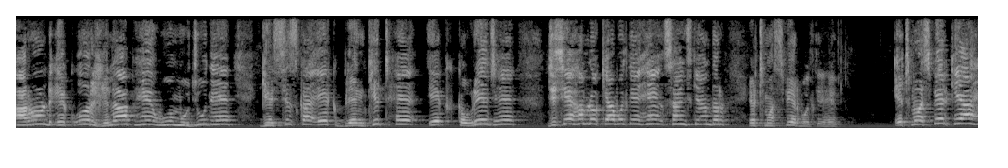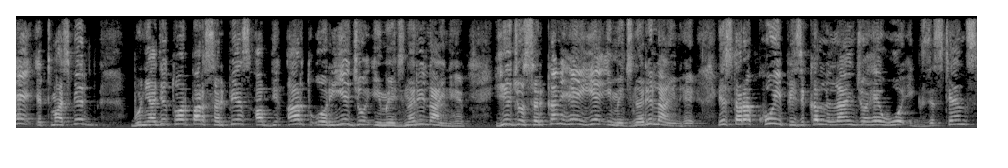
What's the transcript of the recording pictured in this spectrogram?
اراؤنڈ ایک اور غلاف ہے، وہ موجود ہے۔ گیسز کا ایک بلینکٹ ہے، ایک کوریج ہے، جسے ہم لوگ کیا بولتے ہیں؟ سائنس کے اندر ایٹماسفیئر بولتے ہیں۔ ایٹماسفیئر کیا ہے؟ ایٹماسفیئر بنیادی طور پر سرپیس آف دی ارتھ اور یہ جو امیجنری لائن ہے، یہ جو سرکن ہے، یہ امیجنری لائن ہے۔ اس طرح کوئی فزیکل لائن جو ہے، وہ ایگزسٹینس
